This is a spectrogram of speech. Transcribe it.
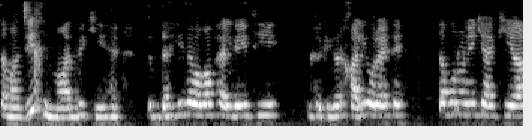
समाजी खिदमात भी किए हैं। जब दिल्ली में वबा फैल गई थी, घर के घर खाली हो रहे थे, तब उन्होंने क्या किया,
